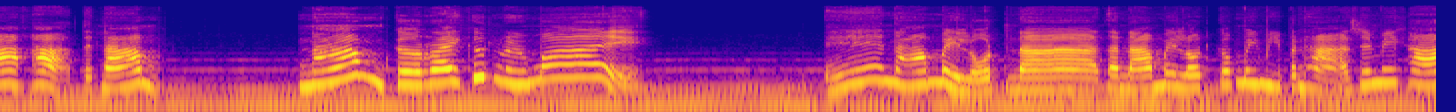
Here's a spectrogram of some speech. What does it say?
มากค่ะ แต่น้ำน้ำเกิดอะไรขึ้นหรือไม่ เอ๊ะน้ำไม่ลดนะ ถ้าน้ำไม่ลดก็ไม่มีปัญหาใช่ไหมคะ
